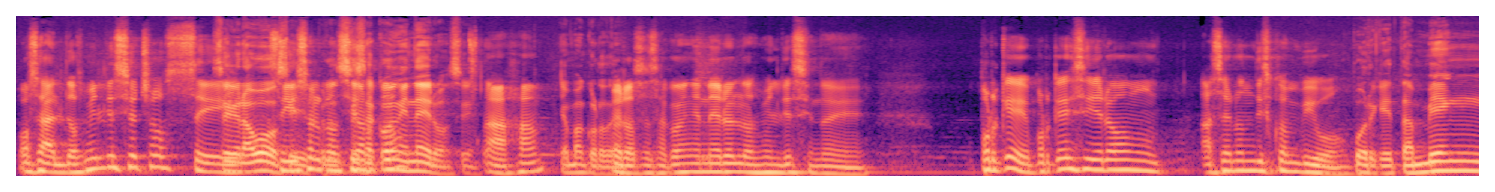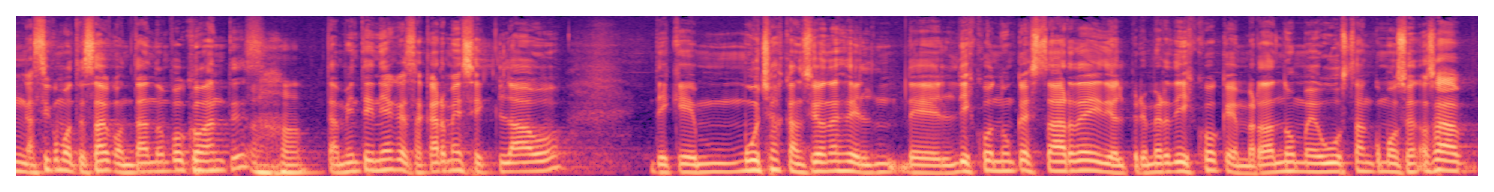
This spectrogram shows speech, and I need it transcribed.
O sea, el 2018 se, Se grabó, sí, hizo el pero se concierto. sacó en enero, sí. Ajá. Ya me acordé. Pero se sacó en enero del 2019. ¿Por qué? ¿Por qué decidieron hacer un disco en vivo? Porque también, así como te estaba contando un poco antes, Ajá. también tenía que sacarme ese clavo de que muchas canciones del, del disco Nunca es tarde y del primer disco que en verdad no me gustan como. O sea,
